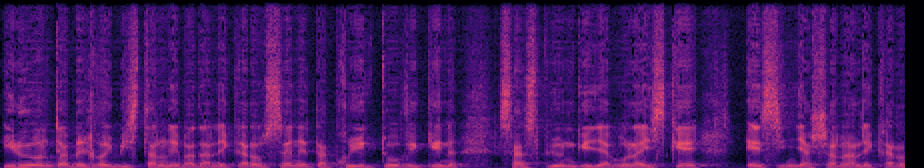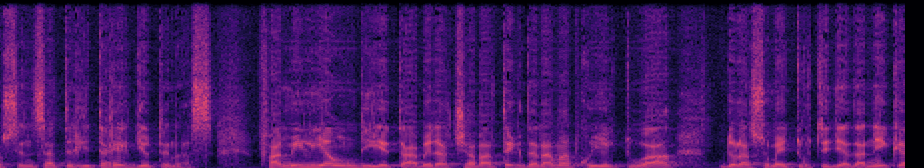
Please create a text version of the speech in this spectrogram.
iru onta berroi biztan lebada lekaro zen eta proiektu horrekin zazpion gehiago laizke, ezin jasana lekaro zen zat erritarek diotenaz. Familia undi eta aberatsa batek darama proiektua, dola someit urte diadanik,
